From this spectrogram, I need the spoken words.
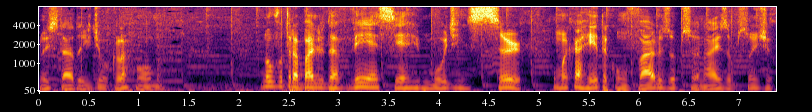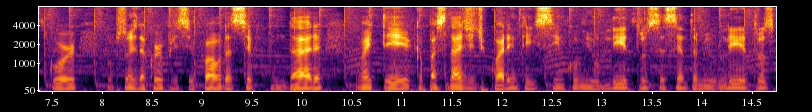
No estado aí de Oklahoma. Novo trabalho da VSR Mode Insert, uma carreta com vários opcionais, opções de cor, opções da cor principal, da secundária, vai ter capacidade de 45 mil litros, 60 mil litros,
